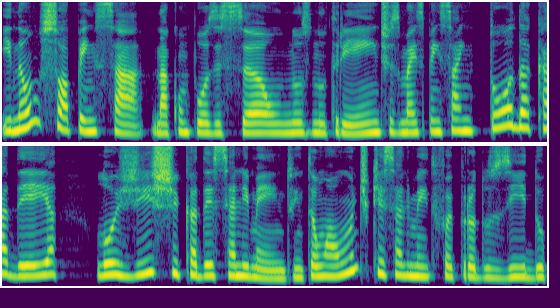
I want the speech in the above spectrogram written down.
e não só pensar na composição, nos nutrientes, mas pensar em toda a cadeia logística desse alimento. Então, aonde que esse alimento foi produzido,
